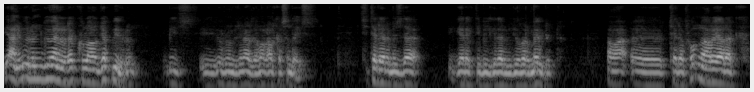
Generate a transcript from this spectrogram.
yani ürün güvenilerek kullanılacak bir ürün. Biz e, ürünümüzün her zaman arkasındayız. Sitelerimizde gerekli bilgiler, videolar mevcut. Ama e, telefonla arayarak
